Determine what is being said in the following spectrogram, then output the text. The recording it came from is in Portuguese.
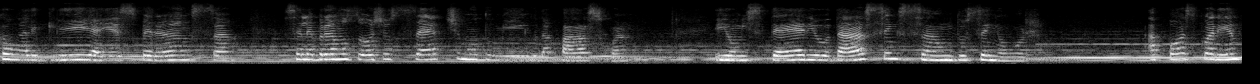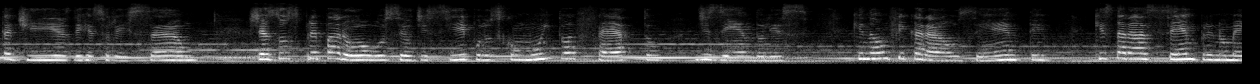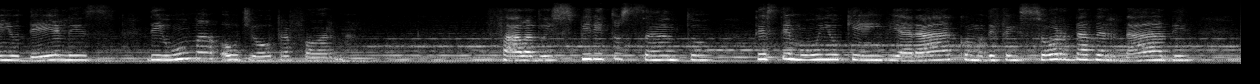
com alegria e esperança, celebramos hoje o sétimo domingo da Páscoa e o mistério da ascensão do Senhor. Após 40 dias de ressurreição, Jesus preparou os seus discípulos com muito afeto, dizendo-lhes que não ficará ausente, que estará sempre no meio deles, de uma ou de outra forma fala do Espírito Santo, testemunho que enviará como defensor da verdade,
